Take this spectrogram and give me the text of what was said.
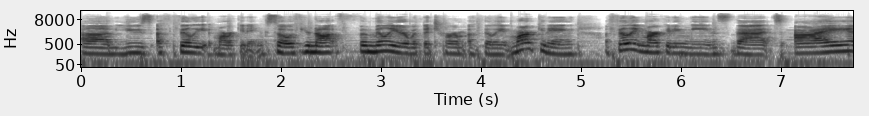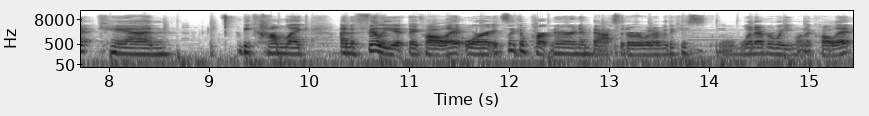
um, use affiliate marketing. So if you're not familiar with the term affiliate marketing, affiliate marketing means that I can become like an affiliate they call it or it's like a partner an ambassador or whatever the case whatever way you want to call it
